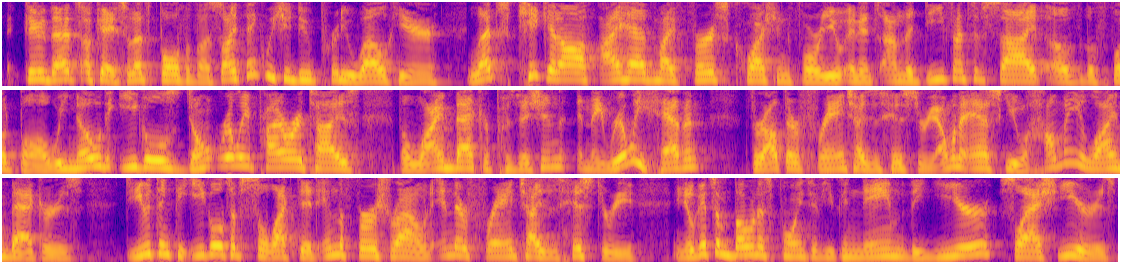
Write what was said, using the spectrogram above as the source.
Dude, that's okay. So that's both of us. So I think we should do pretty well here. Let's kick it off. I have my first question for you, and it's on the defensive side of the football. We know the Eagles don't really prioritize the linebacker position, and they really haven't throughout their franchise's history. I want to ask you, how many linebackers do you think the Eagles have selected in the first round in their franchise's history? And you'll get some bonus points if you can name the year slash years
